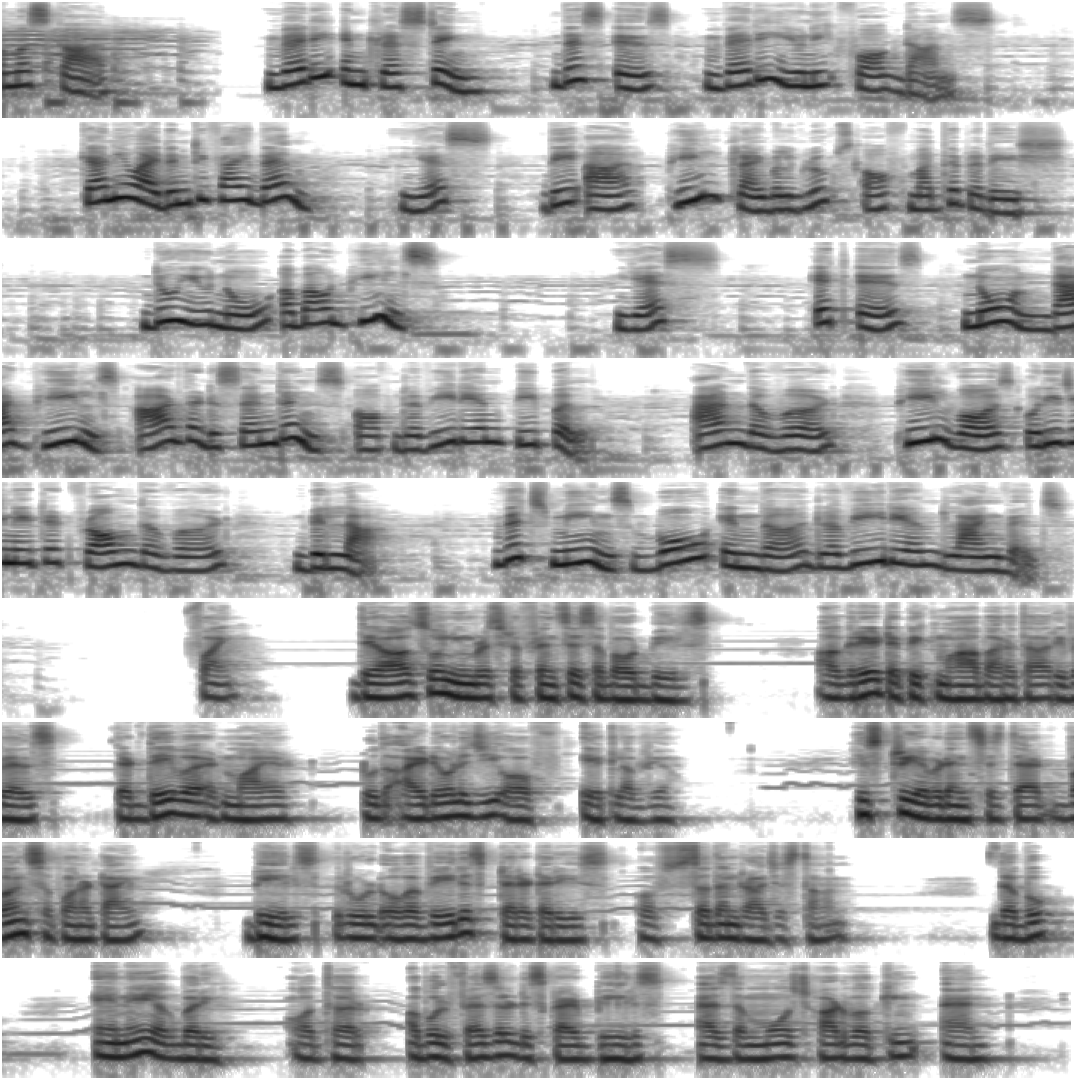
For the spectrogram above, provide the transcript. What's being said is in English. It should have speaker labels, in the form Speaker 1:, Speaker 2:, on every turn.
Speaker 1: Namaskar. Very interesting. This is very unique folk dance. Can you identify them? Yes, they are Bhil tribal groups of Madhya Pradesh. Do you know about Bhils? Yes, it is known that Bhils are the descendants of Dravidian people and the word Bhil was originated from the word Billa, which means bow in the Dravidian language.
Speaker 2: Fine. There are also numerous references about Bhils. A great epic Mahabharata reveals that they were admired to the ideology of Eklavya. History evidences that once upon a time, Bhils ruled over various territories of southern Rajasthan. The book Ain-e Akbari author Abul Fazl described Bhils as the most hardworking and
